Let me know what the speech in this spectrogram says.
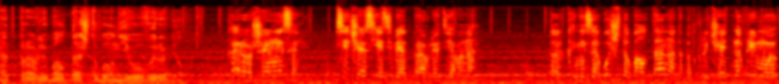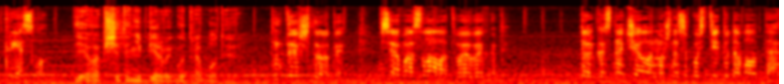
Отправлю болта, чтобы он его вырубил. Хорошая мысль. Сейчас я тебе отправлю демона. Только не забудь, что болта надо подключать напрямую к креслу. Я вообще-то не первый год работаю. Да что ты. Все послала, твой выход. Только сначала нужно запустить туда болта.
